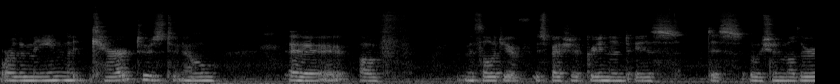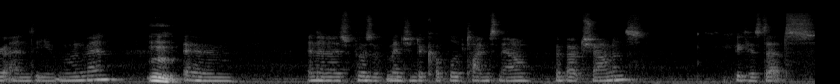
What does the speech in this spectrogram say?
or the main like characters to know uh, of mythology of especially of Greenland is this ocean mother and the moon man Mm. um, and then I suppose I've mentioned a couple of times now about shamans because that's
